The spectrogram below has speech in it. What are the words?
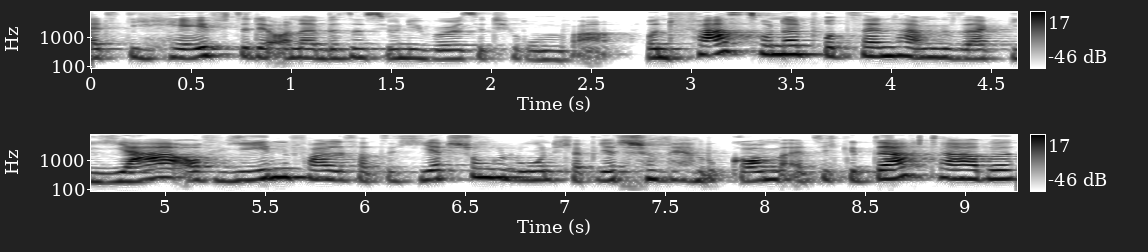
als die Hälfte der Online Business University rum war. Und fast 100 Prozent haben gesagt, ja, auf jeden Fall, es hat sich jetzt schon gelohnt. Ich habe jetzt schon mehr bekommen, als ich gedacht habe.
